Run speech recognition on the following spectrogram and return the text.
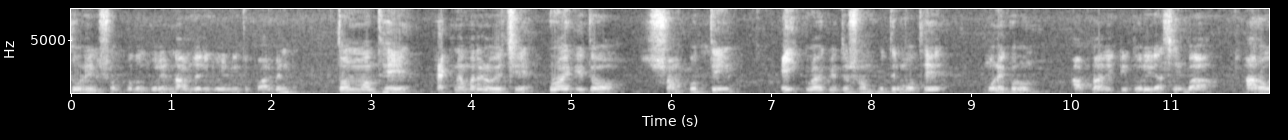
দলিল সম্পাদন করে নামজারি করে নিতে পারবেন। তন্মধ্যে এক নম্বরে রয়েছে ক্রয়কৃত সম্পত্তি। এই ক্রয়কৃত সম্পত্তির মধ্যে মনে করুন আপনার একটি দলিল আছে বা আরও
